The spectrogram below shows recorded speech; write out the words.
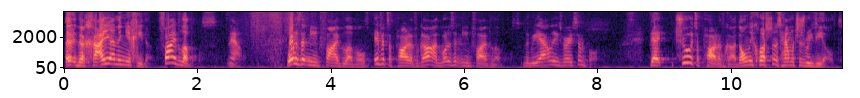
uh, the chaya, and then yechida. Five levels. Now, what does that mean? Five levels. If it's a part of God, what does it mean? Five levels. The reality is very simple. That true, it's a part of God. The only question is how much is revealed.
